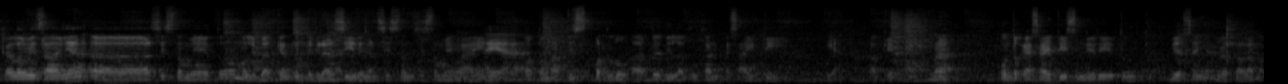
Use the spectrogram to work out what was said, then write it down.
Kalau misalnya eh, sistemnya itu melibatkan integrasi dengan sistem-sistem yang lain, Iya. otomatis perlu ada dilakukan SIT. Ya. Oke. Nah, untuk SIT sendiri itu biasanya berapa lama?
